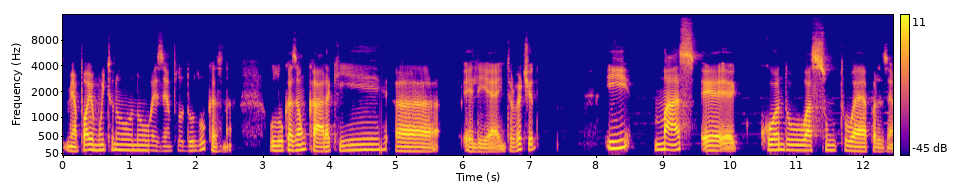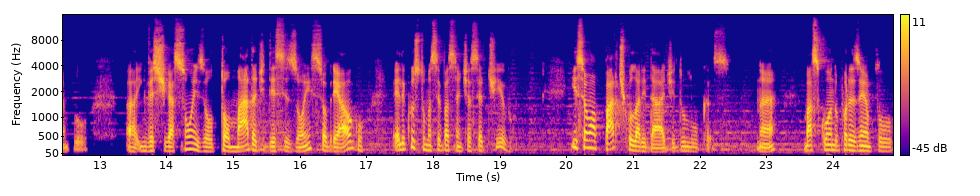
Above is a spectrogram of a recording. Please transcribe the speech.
me apoio muito no, no exemplo do Lucas, né? O Lucas é um cara que uh, ele é introvertido e mas é, quando o assunto é, por exemplo, uh, investigações ou tomada de decisões sobre algo, ele costuma ser bastante assertivo. Isso é uma particularidade do Lucas, né? Mas quando, por exemplo,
